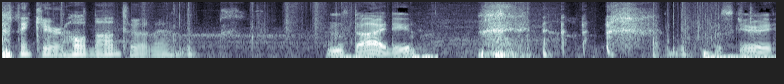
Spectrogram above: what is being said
I think you're holding on to it, man. Almost died, dude. That's scary.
